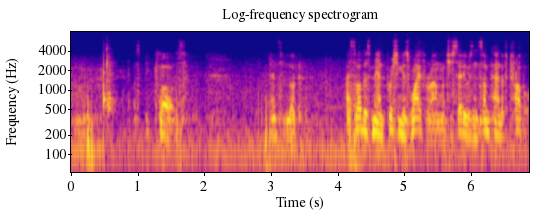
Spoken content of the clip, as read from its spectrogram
Hmm. Must be closed. Nancy, look. I saw this man pushing his wife around when she said he was in some kind of trouble.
